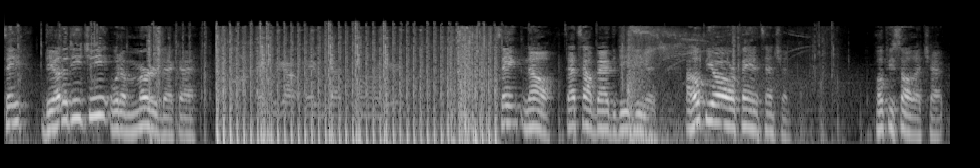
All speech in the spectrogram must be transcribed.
see, the other DG would have murdered that guy. Hey, we got, hey, we got. See, no, that's how bad the DG is. I hope you all are paying attention. Hope you saw that chat.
